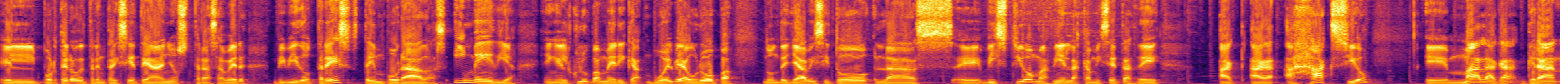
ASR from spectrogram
El portero de 37 años, tras haber vivido tres temporadas y media en el Club América, vuelve a Europa, donde ya visitó las, eh, vistió más bien las camisetas de Ajaxio eh, Málaga, Gran,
